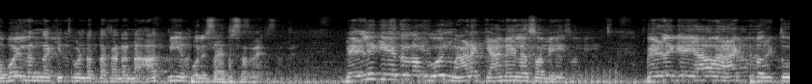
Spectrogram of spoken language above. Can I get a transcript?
ಮೊಬೈಲ್ ಅನ್ನ ಕಿತ್ಕೊಂಡಂತಹ ನನ್ನ ಆತ್ಮೀಯ ಪೊಲೀಸ್ ಆಫೀಸರ್ರೆ, ಬೆಳಿಗ್ಗೆ ಎದ್ರೆ ನಮ್ಗೆ ಮಾಡಕ್ಕೆ ಮಾಡಕ್ ಕ್ಯಾಮೆ ಇಲ್ಲ ಸ್ವಾಮಿ. ಬೆಳಿಗ್ಗೆ ಯಾವ ಆಕ್ಟ್ ಬಂತು,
